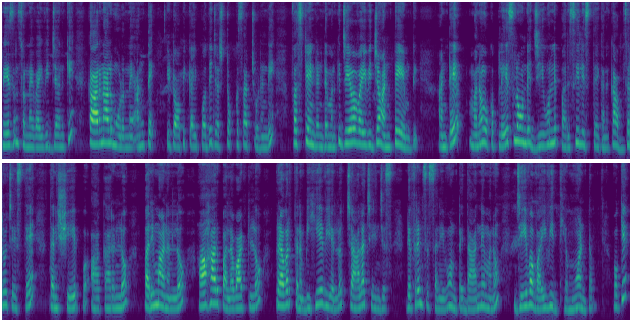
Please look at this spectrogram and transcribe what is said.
రీజన్స్ ఉన్నాయి వైవిధ్యానికి. కారణాలు మూడు ఉన్నాయి. అంతే. ఈ టాపిక్ అయిపోద్ది. జస్ట్ ఒక్కసారి చూడండి. ఫస్ట్ ఏంటంటే మనకి జీవ వైవిధ్యం అంటే ఏమిటి? అంటే మనం ఒక ప్లేస్లో ఉండే జీవుల్ని పరిశీలిస్తే కనుక అబ్జర్వ్ చేస్తే దాని షేప్ ఆకారంలో పరిమాణంలో ఆహారపు అలవాట్లలో ప్రవర్తన బిహేవియర్లో చాలా చేంజెస్ డిఫరెన్సెస్ అనేవి ఉంటాయి. దాన్నే మనం జీవ వైవిధ్యము అంటాం. ఓకే?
